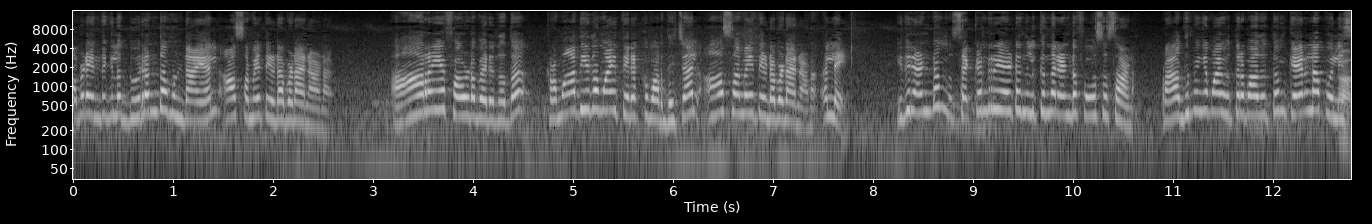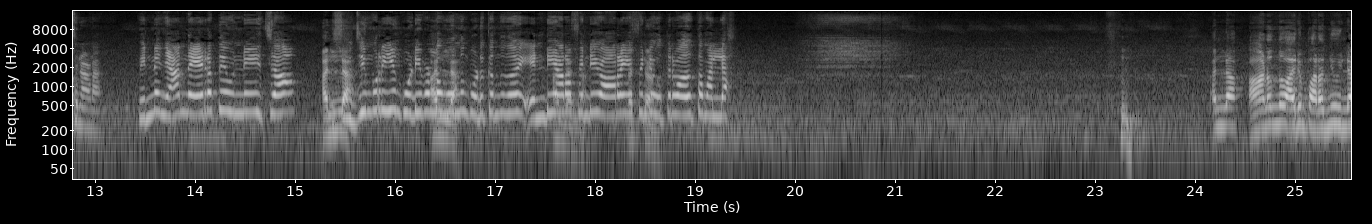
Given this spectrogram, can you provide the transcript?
അവിടെ എന്തെങ്കിലും ദുരന്തമുണ്ടായാൽ ആ സമയത്ത് ഇടപെടാനാണ്. ആർ ഐ എഫ് അവിടെ വരുന്നത് ക്രമാതീതമായി തിരക്ക് വർദ്ധിച്ചാൽ ആ സമയത്ത് ഇടപെടാനാണ് അല്ലേ? ഇത് രണ്ടും സെക്കൻഡറി ആയിട്ട് നിൽക്കുന്ന രണ്ട് ഫോഴ്സസ് ആണ്. പ്രാഥമികമായ ഉത്തരവാദിത്വം കേരള പോലീസിനാണ്. പിന്നെ ഞാൻ നേരത്തെ ഉന്നയിച്ച. ശുചിമുറിയും കുടിവെള്ളവും ഒന്നും കൊടുക്കുന്നത് എൻ ഡി ആർ എഫിന്റെയോ ആർ ഐ എഫിന്റെയോ ഉത്തരവാദിത്വമല്ല. അല്ല ആണെന്നും ആരും പറഞ്ഞില്ല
